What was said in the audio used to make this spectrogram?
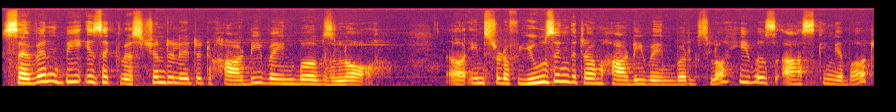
7b is a question related to Hardy-Weinberg's law. Uh, instead of using the term Hardy-Weinberg's law, he was asking about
